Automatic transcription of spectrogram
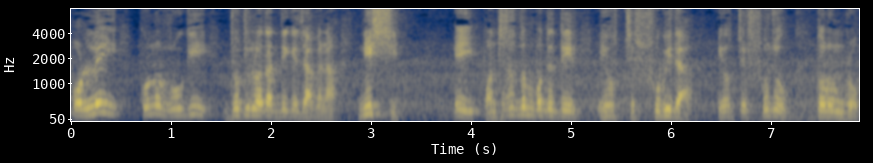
পড়লেই কোনো রুগী জটিলতার দিকে যাবে না। নিশ্চিত এই পঞ্চাশতম পদ্ধতির, এ হচ্ছে সুবিধা, এ হচ্ছে সুযোগ, তরুণ রোগ।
